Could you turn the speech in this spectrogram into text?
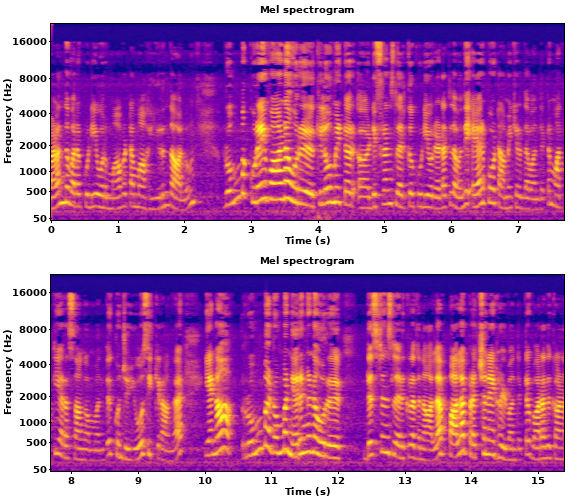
வளர்ந்து வரக்கூடிய ஒரு மாவட்டமாக இருந்தாலும் ரொம்ப குறைவான ஒரு கிலோமீட்டர் டிஃப்ரென்ஸில் இருக்கக்கூடிய ஒரு இடத்துல வந்து ஏர்போர்ட் அமைக்கிறத வந்துட்டு மத்திய அரசாங்கம் வந்து கொஞ்சம் யோசிக்கிறாங்க. ஏன்னா ரொம்ப ரொம்ப நெருங்கின ஒரு டிஸ்டன்ஸில் இருக்கிறதுனால பல பிரச்சனைகள் வந்துட்டு வரதுக்கான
